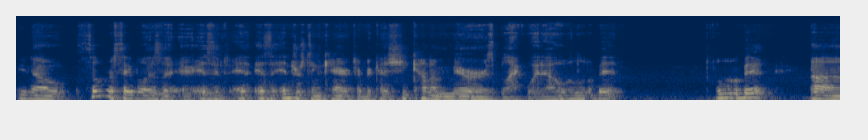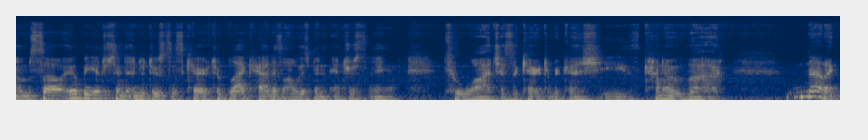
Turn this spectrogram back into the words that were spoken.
you know, Silver Sable is a is a, is an interesting character because she kind of mirrors Black Widow a little bit, a little bit. Um, so it'll be interesting to introduce this character. Black Cat has always been interesting to watch as a character because she's kind of uh, not a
